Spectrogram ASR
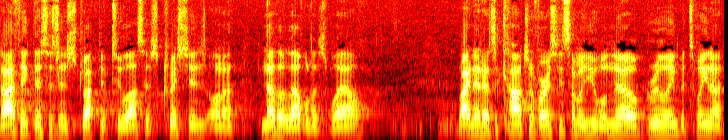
Now, I think this is instructive to us as Christians on another level as well. Right now, there's a controversy, some of you will know, brewing between a,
